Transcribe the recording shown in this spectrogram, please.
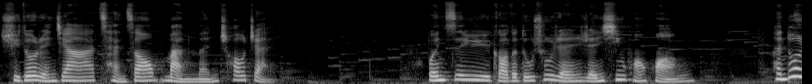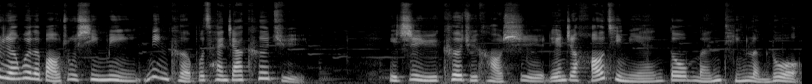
许多人家惨遭满门抄斩。文字狱搞得读书人人心惶惶，很多人为了保住性命，宁可不参加科举，以至于科举考试连着好几年都门庭冷落。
